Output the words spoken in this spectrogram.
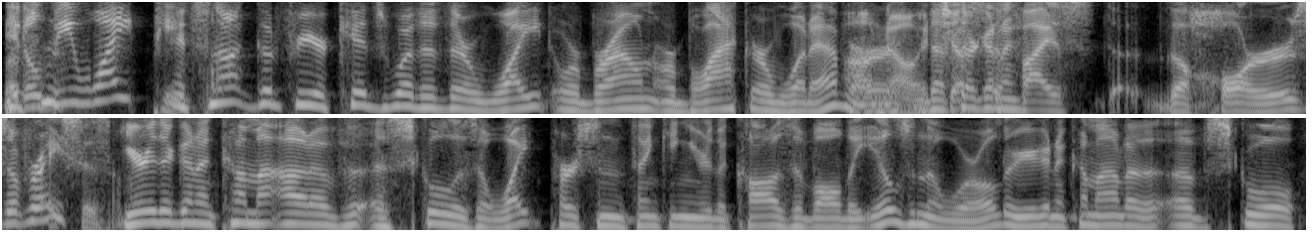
It'll it's be white people. It's not good for your kids whether they're white or brown or black or whatever. Oh, no, it justifies gonna, the horrors of racism. You're either going to come out of a school as a white person thinking you're the cause of all the ills in the world, or you're going to come out of, of school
